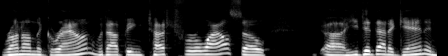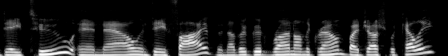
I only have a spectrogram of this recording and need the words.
run on the ground without being touched for a while. So uh, he did that again in day two, and now in day five, another good run on the ground by Joshua Kelley.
